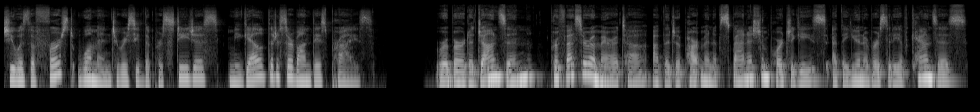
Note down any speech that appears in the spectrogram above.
she was the first woman to receive the prestigious Miguel de Cervantes Prize. Roberta Johnson, Professor Emerita of the Department of Spanish and Portuguese at the University of Kansas,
